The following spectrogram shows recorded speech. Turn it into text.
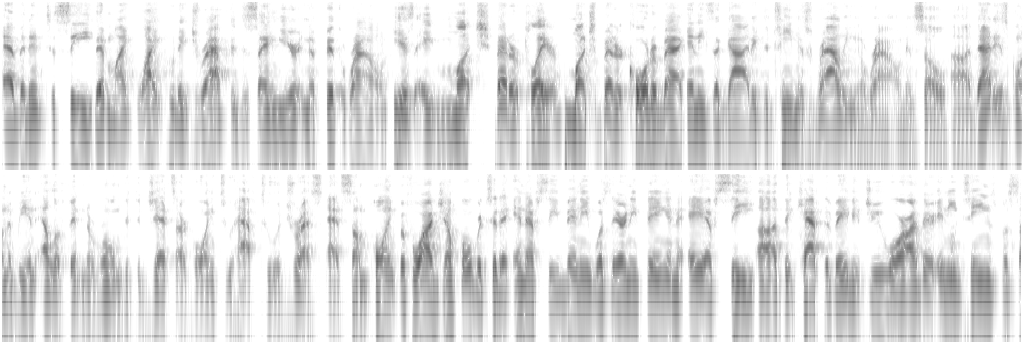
evident to see that Mike White, who they drafted the same year in the fifth round, he is a much better player, much better quarterback, and he's a guy that the team is rallying around. And so uh, that is going to be an elephant in the room that the Jets are going to have to address at some point. Before I jump over to the NFC, Vinny, was there anything in the AFC uh, that captivated you, or are there any teams besides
